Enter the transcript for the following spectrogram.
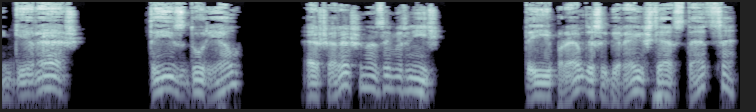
Гераш, ты сдурел? Ошарашенно замернич. Ты и правда собираешься остаться?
